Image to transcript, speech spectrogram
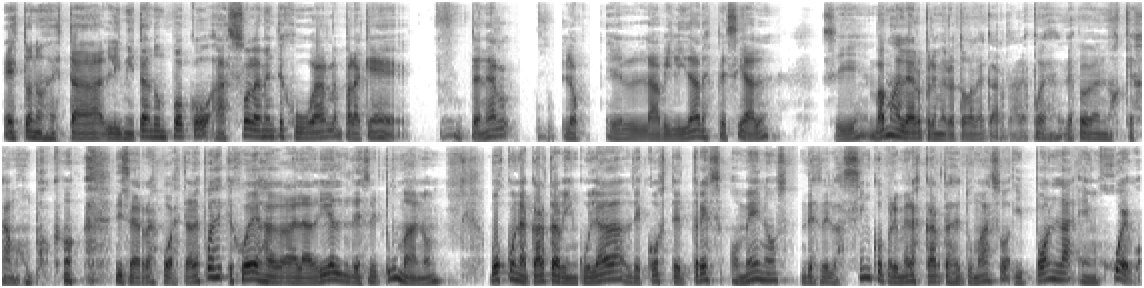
esto nos está limitando un poco a solamente jugar para que tener la habilidad especial ¿sí? Vamos a leer primero toda la carta, después, después nos quejamos un poco. Dice respuesta. Después de que juegues a Galadriel desde tu mano, busca una carta vinculada de coste 3 o menos desde las 5 primeras cartas de tu mazo y ponla en juego.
